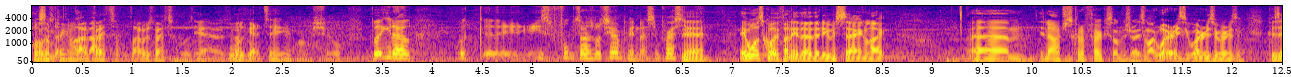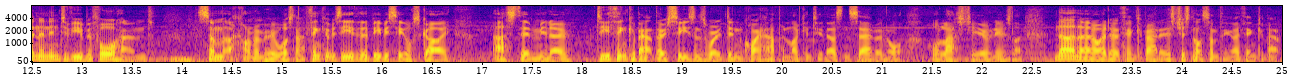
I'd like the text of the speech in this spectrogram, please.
Or Oh, something like that. Vettel. That was Vettel, wasn't Yeah, it? was We'll get to him, I'm sure. But you know, look, uh, he's four times world champion. That's impressive. Yeah, it was quite funny though that he was saying like, um, you know, I just got to focus on this race. I'm like, where is he? Where is he? Where is he? Because in an interview beforehand, some I can't remember who it was now. I think it was either the BBC or Sky asked him, you know, do you think about those seasons where it didn't quite happen, like in 2007 or or last year? And he was like, no, no, I don't think about it. It's just not something I think about.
